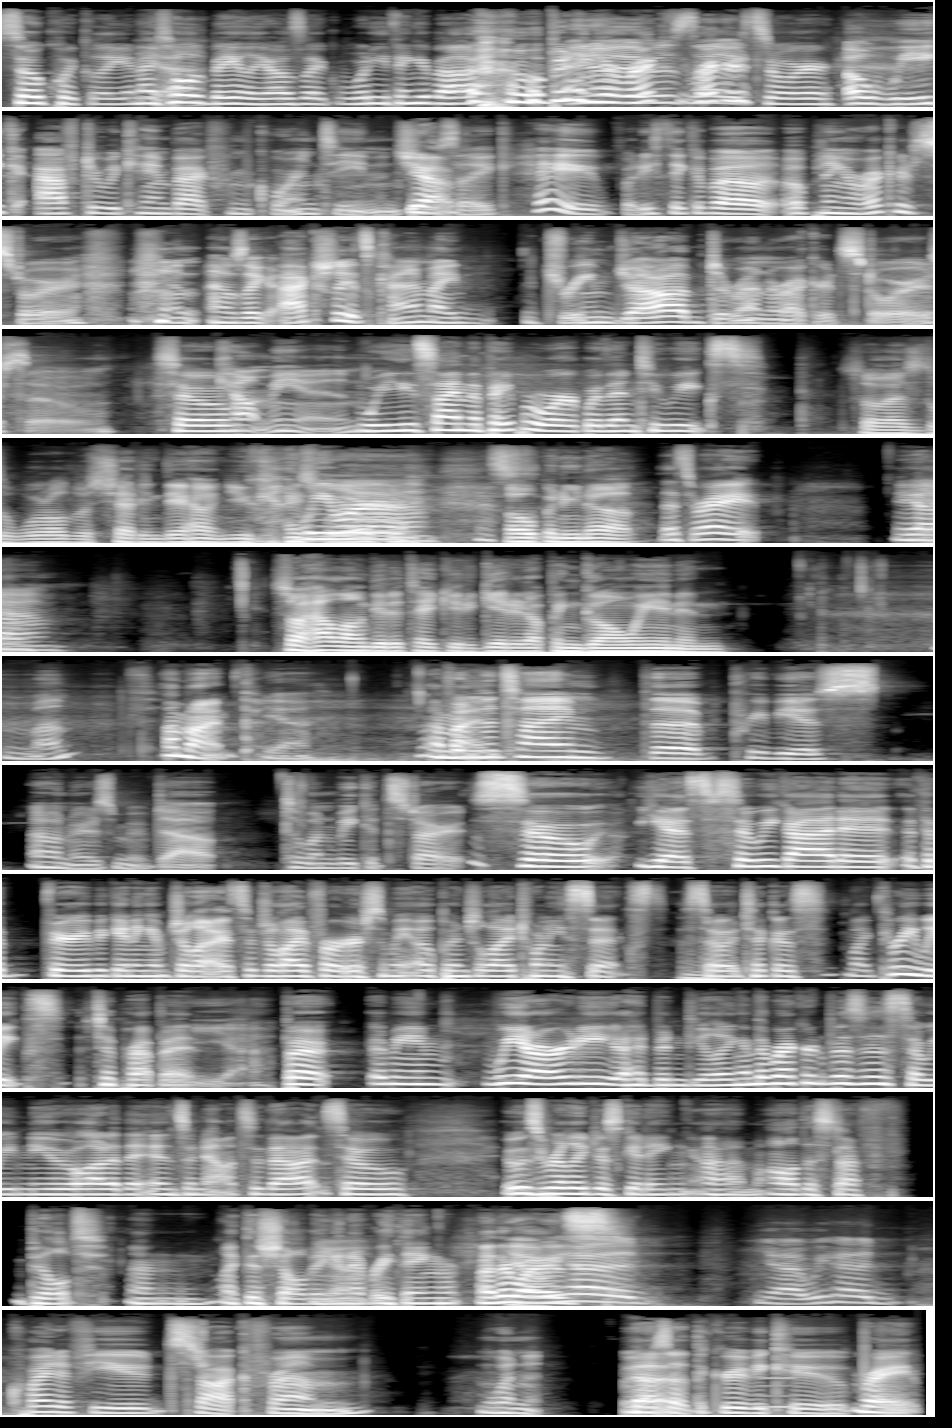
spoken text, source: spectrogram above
so quickly. And I told Bayleigh, I was like, "What do you think about opening know, a rec- record like- store?" a week after we came back from quarantine, and she Yeah. was like, "Hey, what do you think about opening a record store?" And I was like, "Actually, it's kind of my dream job to run a record store, so So count me in." we signed the paperwork within 2 weeks. So as the world was shutting down, you guys We were, were open- opening up. That's right. yeah. yeah, So how long did it take you to get it up and going? And a month. A month. Yeah, A from month. the time the previous owners moved out to when we could start. So yes, so we got it at the very beginning of July, so July first, and we opened July twenty sixth. So it took us like three weeks to prep it. Yeah, But I mean, we already had been dealing in the record business, so we knew a lot of the ins and outs of that. So it was really just getting um, all the stuff built and like the shelving and everything. Otherwise, yeah, we had yeah we had quite a few stock from when it was at the Groovy Coop, right.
